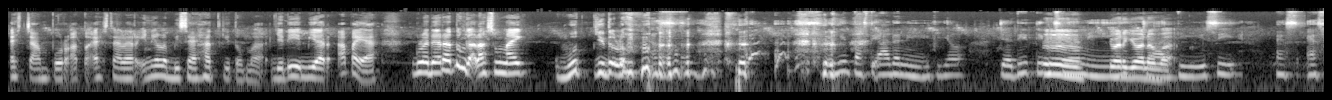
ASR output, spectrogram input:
es campur atau es teler ini lebih sehat gitu mbak? Jadi biar apa ya gula darah tuh nggak langsung naik wood gitu loh. Ini pasti ada nih Phil jadi tipsnya hmm, nih gimana gimana mbak? si es es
